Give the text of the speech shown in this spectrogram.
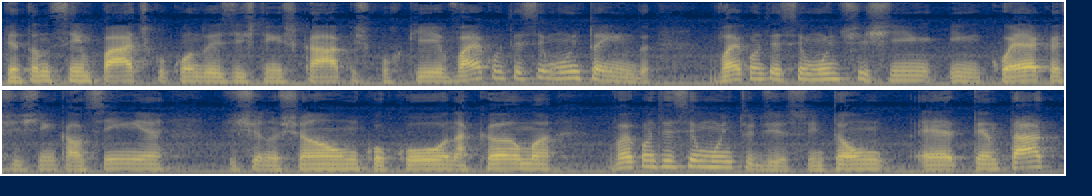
tentando ser empático quando existem escapes, porque vai acontecer muito ainda. Vai acontecer muito xixi em cueca, xixi em calcinha, xixi no chão, cocô na cama. Vai acontecer muito disso. Então, é tentar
